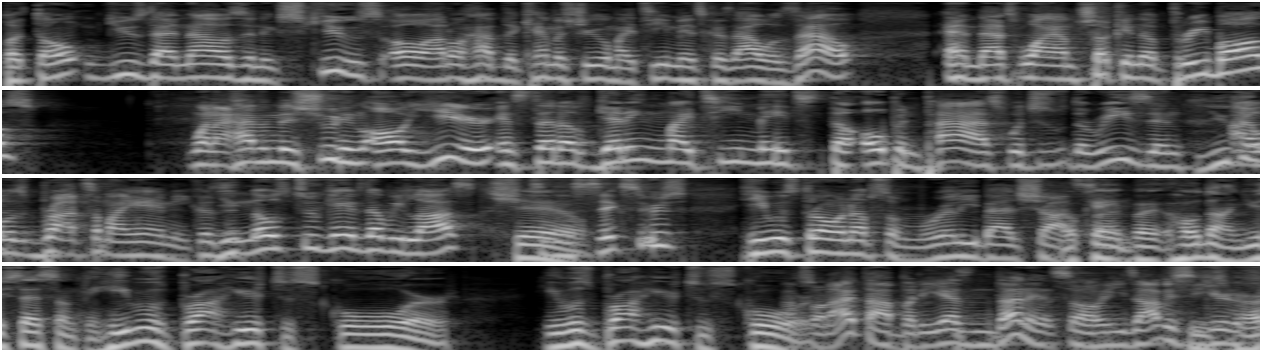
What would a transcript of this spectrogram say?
But don't use that now as an excuse. Oh, I don't have the chemistry with my teammates because I was out, and that's why I'm chucking up three balls. when I haven't been shooting all year instead of getting my teammates the open pass, which is the reason You I was brought to Miami. Because in those two games that we lost to the Sixers, he was throwing up some really bad shots. Okay, son. but hold on. You said something. He was brought here to score. He was brought here to score. that's what I thought, but he hasn't done it, so he's obviously here to hurt.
